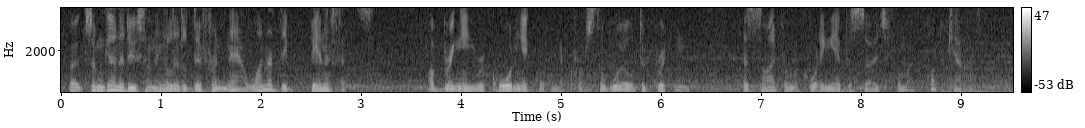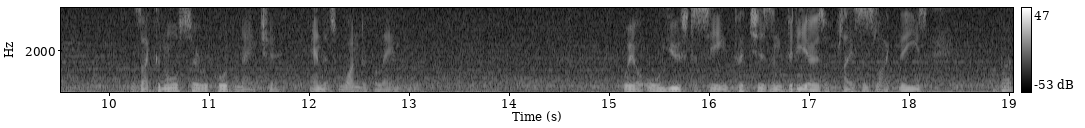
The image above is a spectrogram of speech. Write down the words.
Folks, I'm going to do something a little different now. One of the benefits of bringing recording equipment across the world to Britain, aside from recording episodes for my podcast, is I can also record nature and its wonderful ambience. We are all used to seeing pictures and videos of places like these, but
